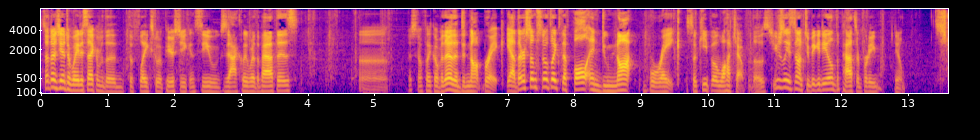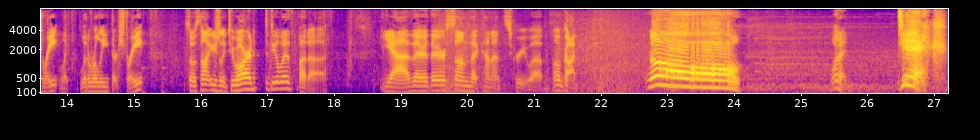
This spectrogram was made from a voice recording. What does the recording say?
Sometimes you have to wait a second for the, the flakes to appear so you can see exactly where the path is. Uh, there's a snowflake over there that did not break. Yeah, there are some snowflakes that fall and do not break, so keep a watch out for those. Usually it's not too big a deal. The paths are pretty, you know, straight. Like, literally, they're straight. So it's not usually too hard to deal with, but, uh, yeah, there, there are some that kind of screw you up. Oh, God. No! What a dick!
